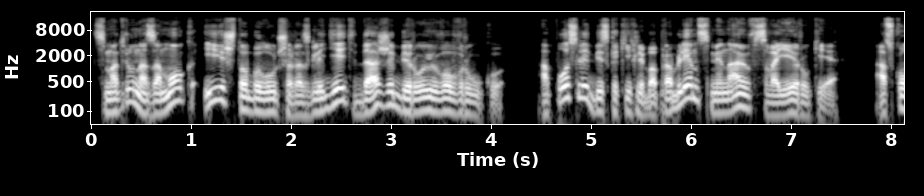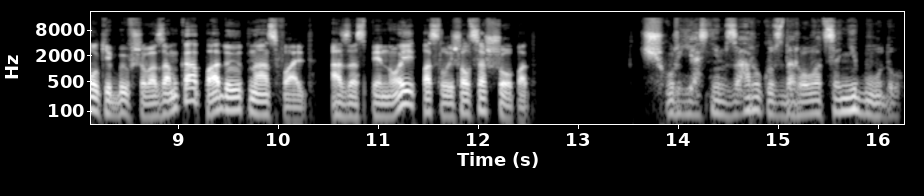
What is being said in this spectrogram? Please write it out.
Смотрю на замок и, чтобы лучше разглядеть, даже беру его в руку, а после без каких-либо проблем сминаю в своей руке. Осколки бывшего замка падают на асфальт, а за спиной послышался шепот. «Чур, я с ним за руку здороваться не буду».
